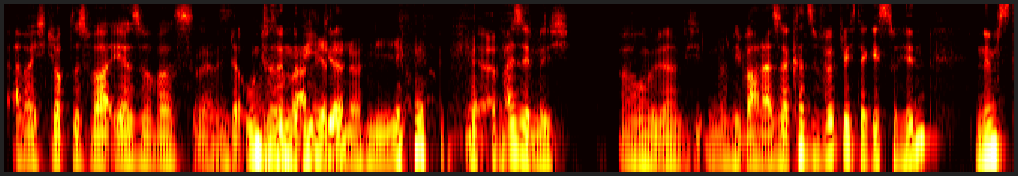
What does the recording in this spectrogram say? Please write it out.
Aber ich glaube, das war eher so was äh, in der unteren so Riege. Wir da noch nie. ja, weiß ich nicht, warum wir da noch nie waren. Also da kannst du wirklich, da gehst du hin, nimmst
